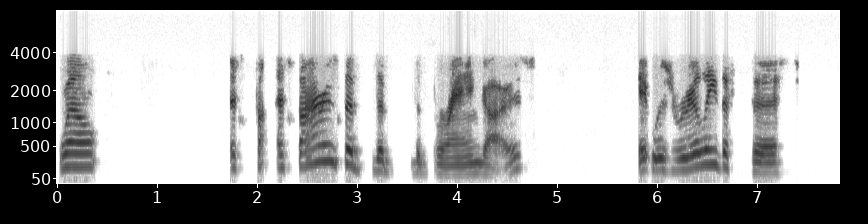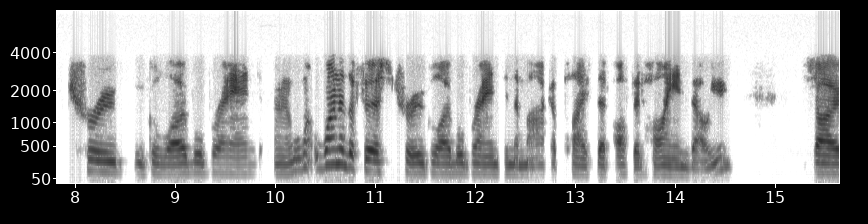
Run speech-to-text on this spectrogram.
well, as far, as far as the, the, the brand goes, it was really the first true global brand, uh, one of the first true global brands in the marketplace that offered high end value. So,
